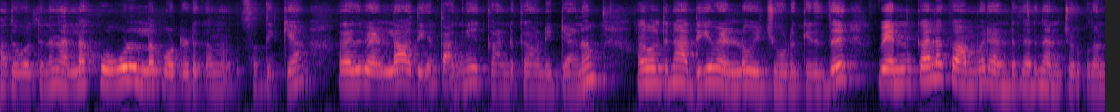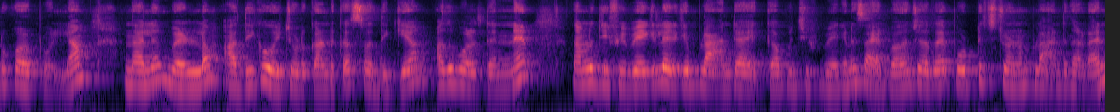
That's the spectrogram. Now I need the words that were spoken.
അതുപോലെ തന്നെ നല്ല ഹോളുള്ള പോട്ട് എടുക്കാൻ ശ്രദ്ധിക്കുക. അതായത് വെള്ളം അധികം തങ്ങി നിൽക്കാണ്ടിരിക്കാൻ വേണ്ടിയിട്ടാണ്. അതുപോലെ തന്നെ അധികം വെള്ളം ഒഴിച്ചു കൊടുക്കരുത്. വേനൽക്കാലമൊക്കെ ആകുമ്പോൾ രണ്ടു നേരം നനച്ചു കൊടുക്കുന്നതുകൊണ്ട് കുഴപ്പമില്ല. എന്നാലും വെള്ളം അധികം ഒഴിച്ചു കൊടുക്കാണ്ടിരിക്കാൻ ശ്രദ്ധിക്കുക. അതുപോലെ തന്നെ നമ്മൾ ജിഫി ബാഗിലായിരിക്കും പ്ലാന്റ് അയക്കുക. അപ്പോൾ ജിഫി ബാഗിന്റെ സൈഡ് ഭാഗം ചെറുതായി പൊട്ടിച്ചിട്ട് വേണം പ്ലാന്റ് നടാൻ.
